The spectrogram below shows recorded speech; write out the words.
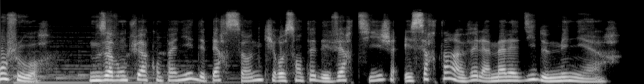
Bonjour. Nous avons pu accompagner des personnes qui ressentaient des vertiges et certains avaient la maladie de Ménière.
